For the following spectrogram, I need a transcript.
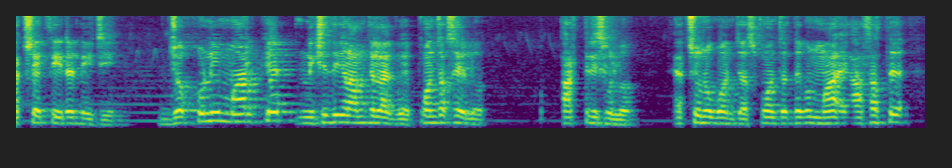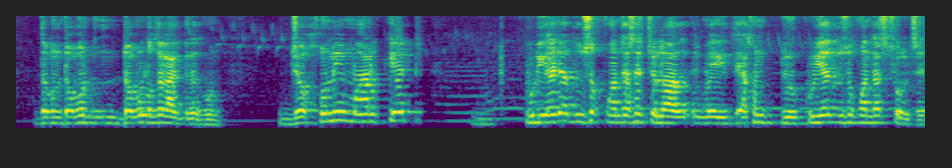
একশো একত্রিশটা নিয়েছি। যখনই মার্কেট নিচের দিকে নামতে লাগবে, পঞ্চাশ এলো, আটত্রিশ হলো একশো উনপঞ্চাশ পঞ্চাশ, দেখুন, মা আস্তে দেখুন ডবল ডবল হতে লাগবে, দেখুন। যখনই মার্কেট কুড়ি হাজার দুশো পঞ্চাশে চলে আসবে এখন কুড়ি হাজার দুশো পঞ্চাশ চলছে,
